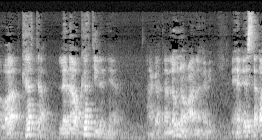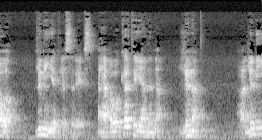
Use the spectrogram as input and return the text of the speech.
ئەوە کەرتە لە ناو کەرتی لن هەیە ئاگاتان لەو نەوعانە هەبی ئێستا ئەوە لنی یەک لەسەر ئکس ئەوە کەرتە یان لە نە لنە لنی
